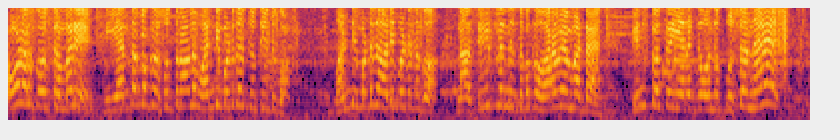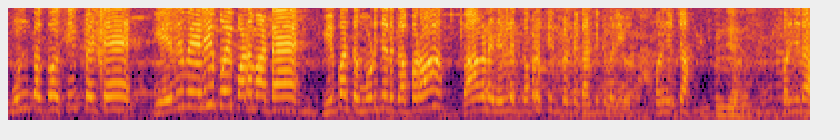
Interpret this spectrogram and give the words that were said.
ரோலர் கோஸ்டர் மாதிரி நீங்க எந்த பக்கம் சுத்தினாலும் வண்டி மட்டும் தான் சுத்திட்டு இருக்கும். வண்டி மட்டும் தான் அடிபட்டு இருக்கும். நான் சீட்ல இருந்து இந்த பக்கம் வரவே மாட்டேன். பின்பக்கம் எனக்கு வந்து குஷனு முன்பக்கம் சீட் பெல்ட் எது மேலேயும் போய் பட மாட்டேன். விபத்து முடிஞ்சதுக்கு அப்புறம் வாகனம் நின்னதுக்கு அப்புறம் சீட் பெல்ட் கட்டிட்டு வெளியே வரும் புரிஞ்சுச்சா புரிஞ்சுதா?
